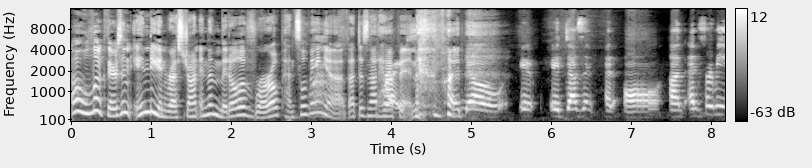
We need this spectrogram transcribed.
Oh, look, there's an Indian restaurant in the middle of rural Pennsylvania. That does not Right. happen. but no, it it doesn't at all. Um, and for me,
